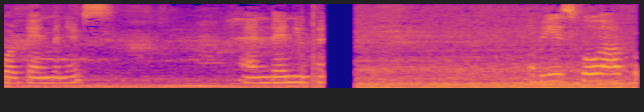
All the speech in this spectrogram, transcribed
for 10 minutes. And then you can अभी इसको आप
